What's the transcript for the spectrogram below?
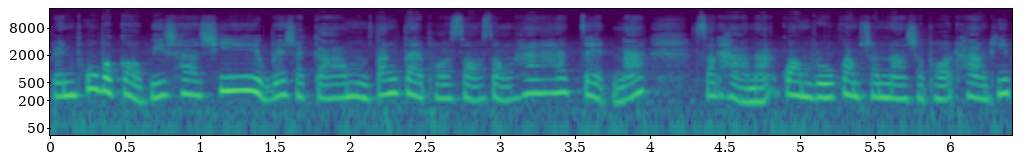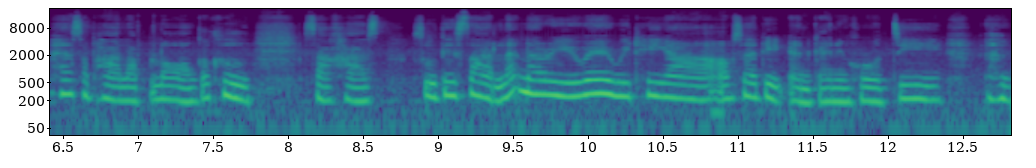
เป็นผู้ประกอบวิชาชีพ เวชกรรม ตั้งแต่พศ 2557 นะ สถานะความรู้ความชำนาญเฉพาะทางที่แพทยสภารับรองก็คือ สาขาสูติศาสตร์และนรีเวชวิทยา obstetric and gynecology เออ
